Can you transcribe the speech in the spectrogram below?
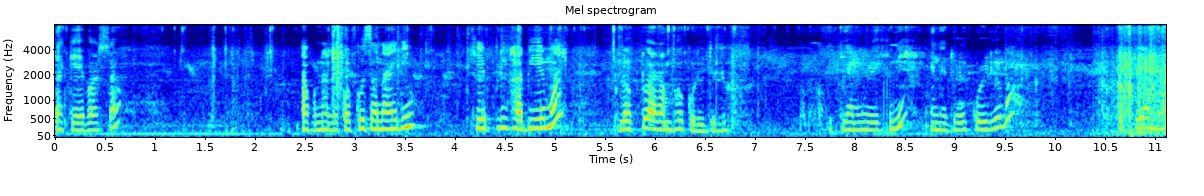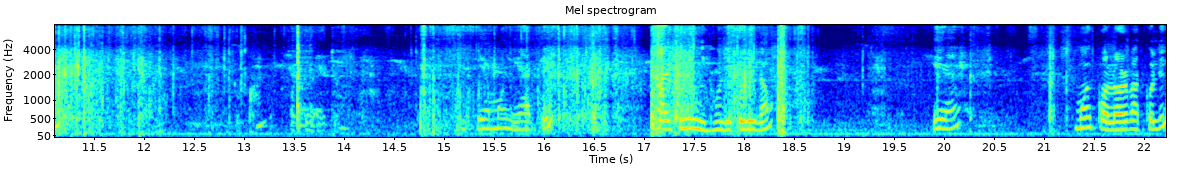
তাকে এবাৰ চাওঁ। আপোনালোককো জনাই দিওঁ। সেই বুলি ভাবিয়ে মই ব্লগটো আৰম্ভ কৰি দিলোঁ। এতিয়া মোৰ এইখিনি এনেদৰে কৰি ল'লোঁ। এতিয়া মই এতিয়া মই ইয়াতে সাৰখিনি মিহলি কৰি লওঁ। এয়া মই কলৰ বাকলি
